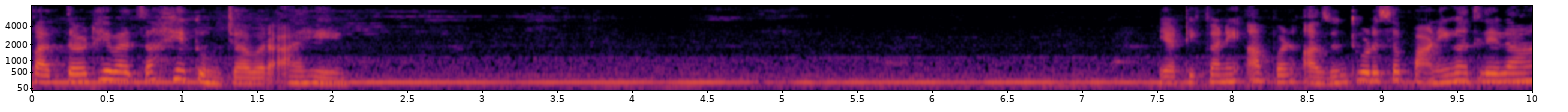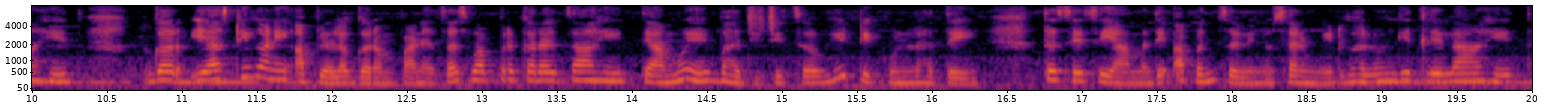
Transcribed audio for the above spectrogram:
पातळ ठेवायचा हे तुमच्यावर आहे. या ठिकाणी आपण अजून थोडंसं पाणी घातलेलं आहेत. गर याच ठिकाणी आपल्याला गरम पाण्याचाच वापर करायचा आहे. त्यामुळे भाजीची चव ही टिकून राहते. तसेच यामध्ये आपण चवीनुसार मीठ घालून घेतलेलं आहेत.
